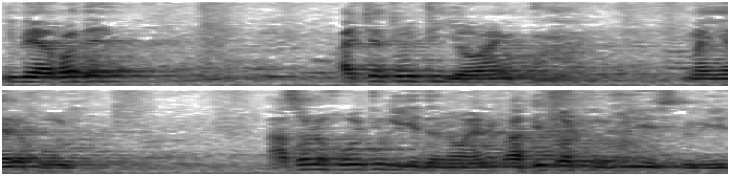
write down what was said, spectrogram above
ইবে হদে আচ্ছা তুমি কি দেন আমি বাকি গর্তন গুড়ি এসে গিয়ে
